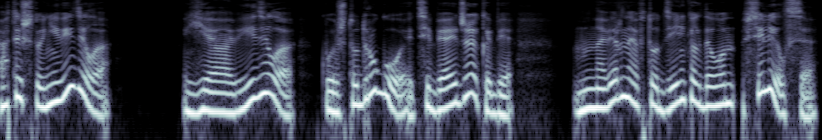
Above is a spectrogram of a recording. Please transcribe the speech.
«А ты что, не видела?» «Я видела кое-что другое, тебя и Джекоби. Наверное, в тот день, когда он вселился.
